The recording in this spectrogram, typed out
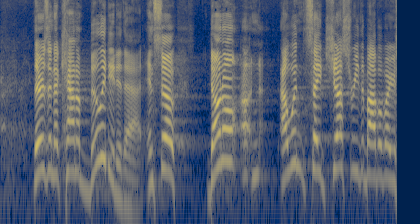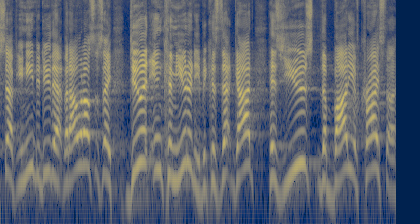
There's an accountability to that. And so don't, uh, I wouldn't say just read the Bible by yourself. You need to do that. But I would also say do it in community because that God has used the body of Christ to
